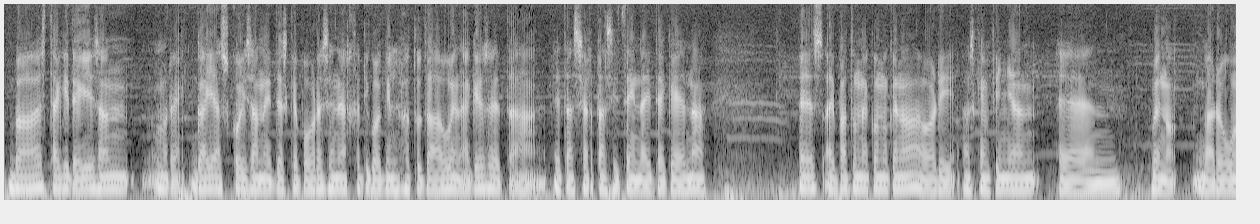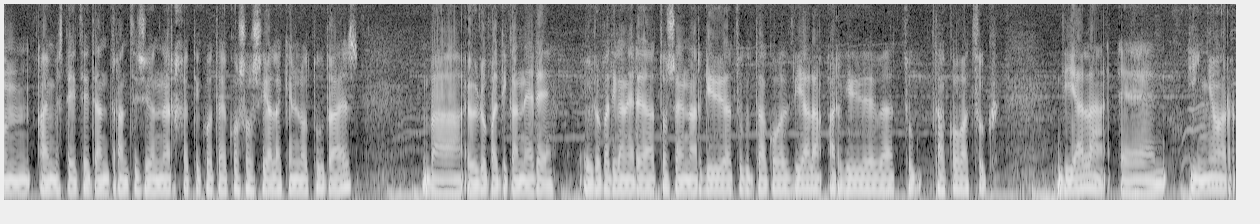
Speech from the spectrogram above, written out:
Ba, ez dakit egia esan, hombre, gai asko izan daitezke pobrez energetikoekin lotuta dauenak ez, eta, eta zertaz itzein daitekeena. Ez, aipatu neko nukena da, hori, azken finean, en, bueno, gaur egun hainbeste itzeitean transizio energetiko eta ekosozialekin lotuta ez, ba, Europatikan ere, Europatikan ere datozen argide batzuk dako diala, argide batzuk dako batzuk diala, en, inor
